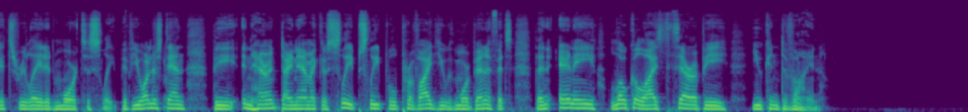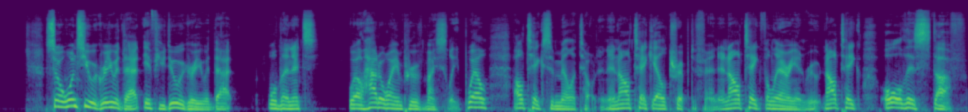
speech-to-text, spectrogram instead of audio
it's related more to sleep. If you understand the inherent dynamic of sleep, sleep will provide you with more benefits than any localized therapy you can divine. So once you agree with that, if you do agree with that, well, then it's well, how do I improve my sleep? Well, I'll take some melatonin and I'll take L-tryptophan and I'll take valerian root and I'll take all this stuff.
